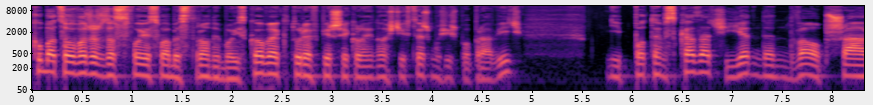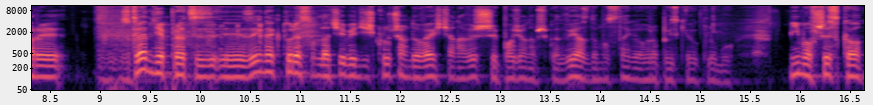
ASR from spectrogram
Kuba, co uważasz za swoje słabe strony boiskowe, które w pierwszej kolejności chcesz, musisz poprawić i potem wskazać jeden, dwa obszary względnie precyzyjne, które są dla ciebie dziś kluczem do wejścia na wyższy poziom, na przykład wyjazd do mocnego europejskiego klubu. Mimo wszystko,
